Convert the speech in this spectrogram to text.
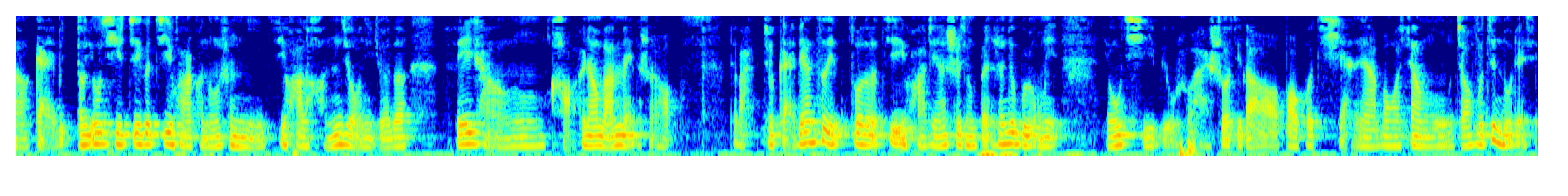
啊，改变，尤其这个计划可能是你计划了很久，你觉得。非常好，非常完美的时候，对吧？就改变自己做的计划这件事情本身就不容易，尤其比如说还涉及到包括钱呀，包括项目交付进度这些。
